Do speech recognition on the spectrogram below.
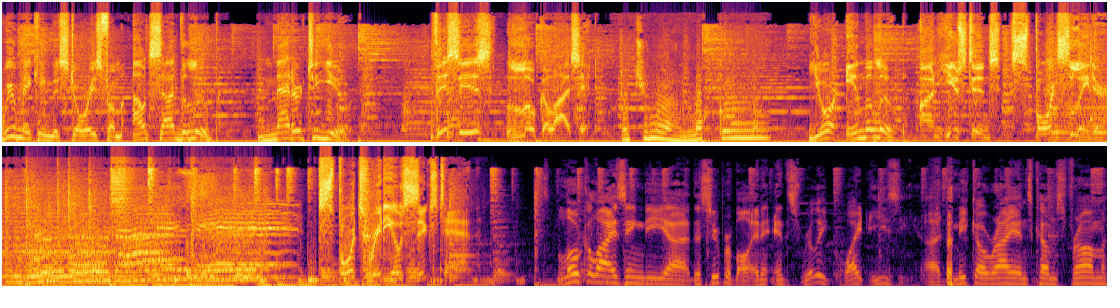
We're making the stories from outside the loop matter to you. This is Localize It. Don't you know I'm local? You're in the loop on Houston's sports leader. Sports Radio 610. localizing the uh, the Super Bowl, and it's really quite easy. Uh, DeMeco Ryans comes from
